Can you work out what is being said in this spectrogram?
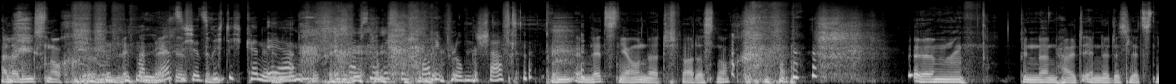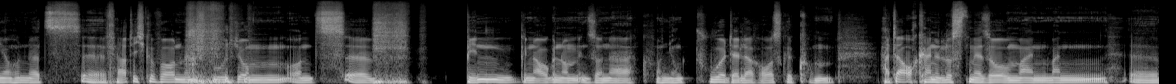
allerdings noch. Ähm, Man lernt sich jetzt richtig kennen. Ja, ich habe es nur bis zum Vordiplom geschafft. Im, Im, letzten Jahrhundert war das noch. ähm, bin dann halt Ende des letzten Jahrhunderts äh, fertig geworden mit dem Studium und äh, bin genau genommen in so einer Konjunkturdelle rausgekommen. Hatte auch keine Lust mehr, so mein, mein äh,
